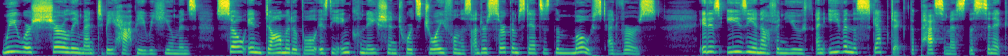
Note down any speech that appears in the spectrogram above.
We were surely meant to be happy, we humans. So indomitable is the inclination towards joyfulness under circumstances the most adverse. It is easy enough in youth, and even the skeptic, the pessimist, the cynic,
